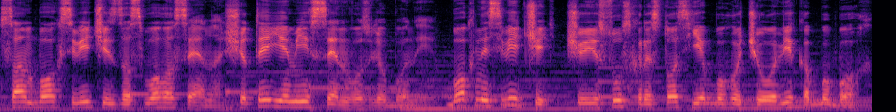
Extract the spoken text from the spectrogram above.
сам Бог свідчить за свого Сина, що Ти є мій син возлюблений. Бог не свідчить, що Ісус Христос є Богочоловік або Бог.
